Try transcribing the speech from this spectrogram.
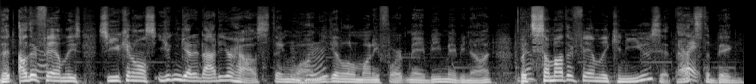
That other families, so you can also you can get it out of your house. Thing one, Mm-hmm. you get a little money for it, maybe, maybe not. But some other family can use it. That's Right. the big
